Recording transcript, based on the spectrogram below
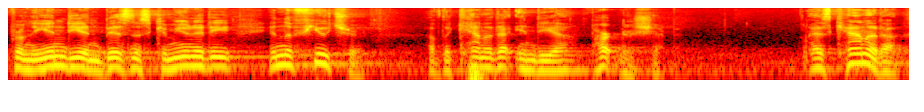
from the Indian business community in the future of the Canada-India partnership. As Canada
